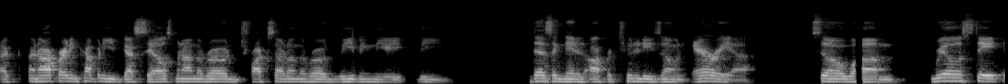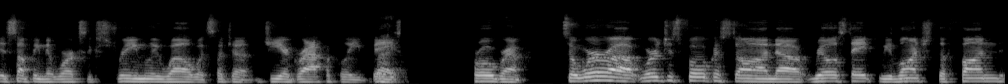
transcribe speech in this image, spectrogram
a, an operating company, you've got salesmen on the road and trucks out on the road leaving the, the designated opportunity zone area. So, um, real estate is something that works extremely well with such a geographically based right. program. So we're uh, we're just focused on uh, real estate. We launched the fund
